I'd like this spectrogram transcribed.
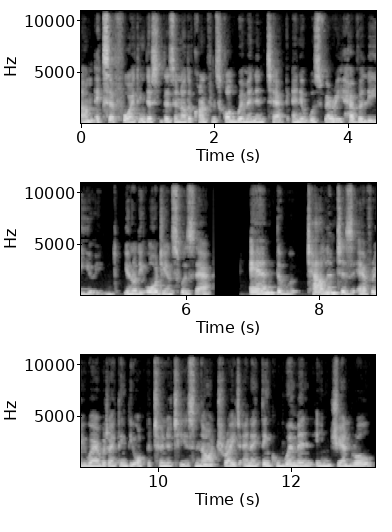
Um, except for I think there's there's another conference called Women in Tech, and it was very heavily, you, you know, the audience was there, and the talent is everywhere, but I think the opportunity is not right. And I think women in general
